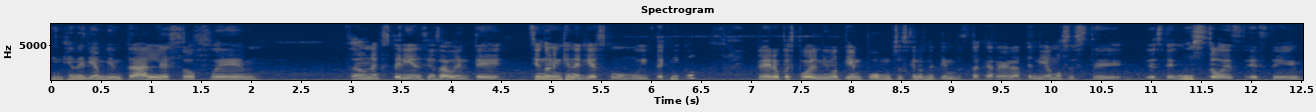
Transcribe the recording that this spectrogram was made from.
ingeniería ambiental, eso fue, fue una experiencia, o sea, siendo una ingeniería es como muy técnico, pero pues por el mismo tiempo muchos que nos metimos en esta carrera teníamos este, este gusto, es- este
